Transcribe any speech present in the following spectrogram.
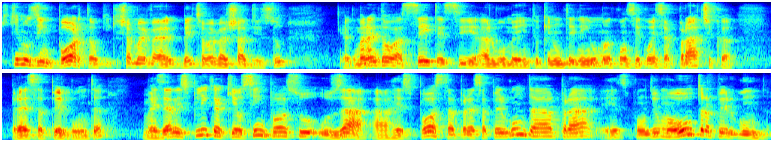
que, que nos importa? O que, que chamai vai, beit shamai vai achar disso? A Gemara então aceita esse argumento que não tem nenhuma consequência prática para essa pergunta, mas ela explica que eu sim posso usar a resposta para essa pergunta para responder uma outra pergunta.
